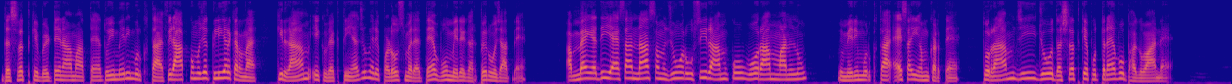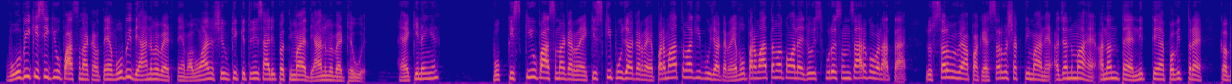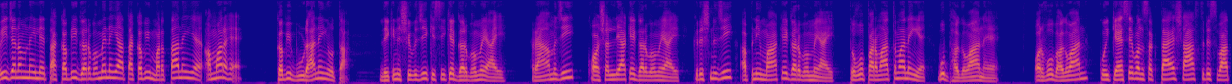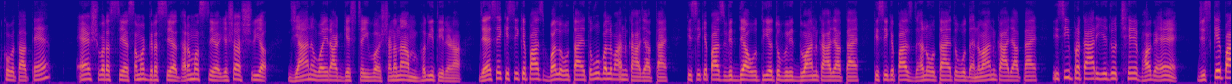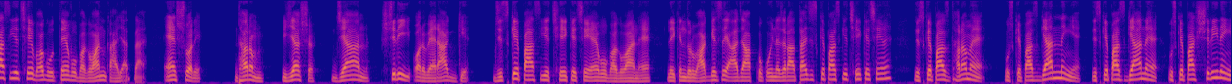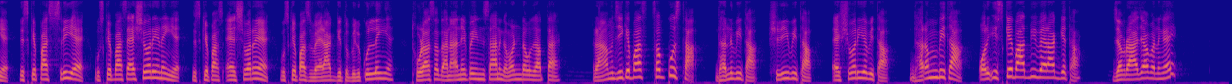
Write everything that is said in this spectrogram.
दशरथ के बेटे राम आते हैं तो ये मेरी मूर्खता है। फिर आपको मुझे क्लियर करना है कि राम एक व्यक्ति है, जो मेरे पड़ोस में रहते हैं, वो मेरे घर पे रोज आते हैं। अब मैं यदि ऐसा ना समझूं और उसी राम को वो राम मान लूँ तो मेरी मूर्खता, ऐसा ही हम करते हैं। तो राम जी जो दशरथ के पुत्र हैं, वो भगवान है। वो भी किसी की उपासना करते हैं, वो भी ध्यान में बैठते हैं। भगवान शिव की कितनी सारी प्रतिमाएँ ध्यान में बैठे हुए है कि नहीं है? वो किसकी उपासना कर रहे हैं, किसकी पूजा कर रहे हैं, परमात्मा की पूजा कर रहे हैं, वो परमात्मा कौन है जो इस पूरे संसार को बनाता है, जो सर्वव्यापक है, सर्वशक्तिमान है, अजन्मा है, अनंत है, नित्य है, पवित्र है, कभी जन्म नहीं लेता, कभी गर्भ में नहीं आता, कभी मरता नहीं है, अमर है, कभी बूढ़ा नहीं होता, लेकिन शिव जी किसी के गर्भ में आए, राम जी कौशल्या के गर्भ में आए, कृष्ण जी अपनी माँ के गर्भ में आए तो वो परमात्मा नहीं है, वो भगवान है। और वो भगवान कोई कैसे बन सकता है? शास्त्र इस बात को बताते हैं। ऐश्वर से समग्र से धर्म से यशश्रिय, ज्ञान वैराग्य शरणनाम भगितिरणा जैसे किसी के पास बल होता है तो वो बलवान कहा जाता है। किसी के पास विद्या होती है तो विद्वान कहा जाता है। किसी के पास धन होता है तो वो धनवान कहा जाता है। इसी प्रकार ये जो छह भग हैं, जिसके पास ये छह भग होते हैं, वो भगवान कहा जाता है। ऐश्वर्य, धर्म, यश, ज्ञान, श्री और वैराग्य। जिसके पास ये छः के छः हैं, वो भगवान है। लेकिन दुर्भाग्य से आज आपको कोई नज़र आता है जिसके पास ये छः के छः हैं? जिसके पास धर्म है, उसके पास ज्ञान नहीं है। जिसके पास ज्ञान है, उसके पास श्री नहीं है। जिसके पास श्री है, उसके पास ऐश्वर्य नहीं है। जिसके पास ऐश्वर्य है, उसके पास वैराग्य तो बिल्कुल नहीं है। थोड़ा सा धन आने पर इंसान घमंड हो जाता है। राम जी के पास सब कुछ था। धन भी था, श्री भी था, ऐश्वर्य भी था, धर्म भी था और इसके बाद भी वैराग्य था। जब राजा बन गए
